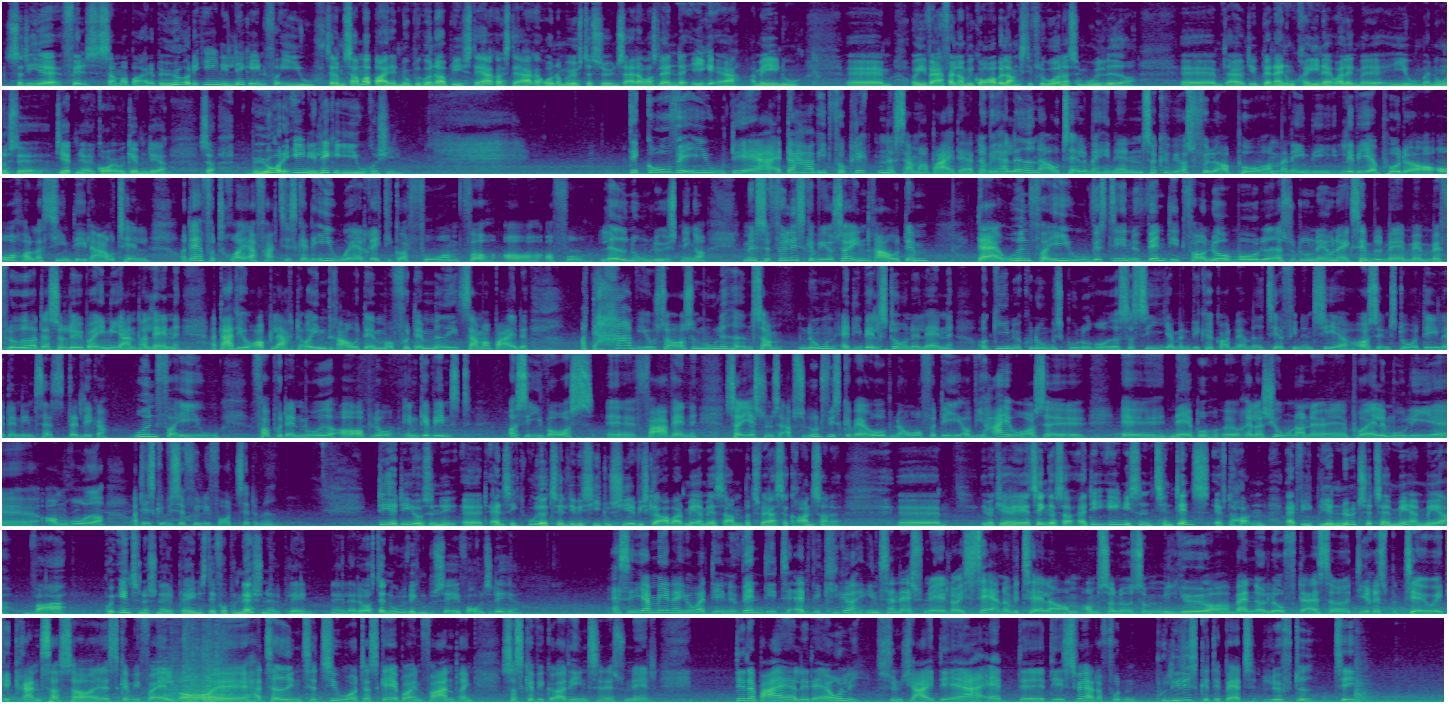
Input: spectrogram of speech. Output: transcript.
Så det her fælles samarbejde, behøver det egentlig ligge inden for EU? Selvom samarbejdet nu begynder at blive stærkere og stærkere rundt om Østersøen, så er der også lande, der ikke er med endnu. Øhm, og i hvert fald, når vi går op langs de fluerne som udleder. Øh, der er, blandt andet Ukraine er jo heller ikke med i EU, men nogle af jetene går jo igennem der. Så behøver det egentlig ligge i EU-regi? Det gode ved EU, det er, at der har vi et forpligtende samarbejde. At når vi har lavet en aftale med hinanden, så kan vi også følge op på, om man egentlig leverer på det og overholder sin del af aftalen. Og derfor tror jeg faktisk, at EU er et rigtig godt forum for at, at få lavet nogle løsninger. Men selvfølgelig skal vi jo så inddrage dem, der er uden for EU, hvis det er nødvendigt for at nå målet. Altså du nævner eksempel med, med, med floder, der så løber ind i andre lande, og der er det jo oplagt at inddrage dem og få dem med i et samarbejde. Og der har vi jo så også muligheden som nogle af de velstående lande at give en økonomisk guldråd og så sige, jamen vi kan godt være med til at finansiere også en stor del af den indsats, der ligger uden for EU, for på den måde at opnå en gevinst også i vores øh, farvande. Så jeg synes absolut, vi skal være åbne over for det, og vi har jo også øh, øh, naborelationerne øh, på alle mulige øh, områder, og det skal vi selvfølgelig fortsætte med. Det her det er jo sådan et, et ansigt udadtil, det vil sige, du siger, at vi skal arbejde mere og mere sammen på tværs af grænserne. Øh, jeg tænker så, er det egentlig sådan en tendens efterhånden, at vi bliver nødt til at tage mere og mere varer på international plan, i stedet for på national plan? Er det også den udvikling, du ser i forhold til det her? Altså, jeg mener jo, at det er nødvendigt, at vi kigger internationalt, og især når vi taler om, om sådan noget som miljø og vand og luft. Altså, de respekterer jo ikke grænser, så øh, skal vi for alvor øh, have taget initiativer, der skaber en forandring, så skal vi gøre det internationalt. Det, der bare er lidt ærgerligt, synes jeg, det er, at øh, det er svært at få den politiske debat løftet til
